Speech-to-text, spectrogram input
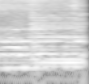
time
